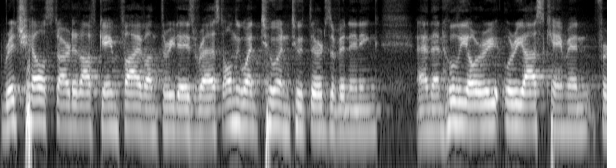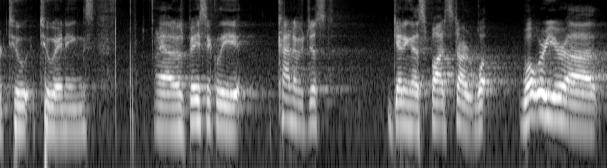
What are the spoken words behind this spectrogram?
Rich Hill started off game five on three days rest, only went two and two thirds of an inning. And then Julio Urias came in for two, two innings. And it was basically kind of just getting a spot start. What, what were your uh,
